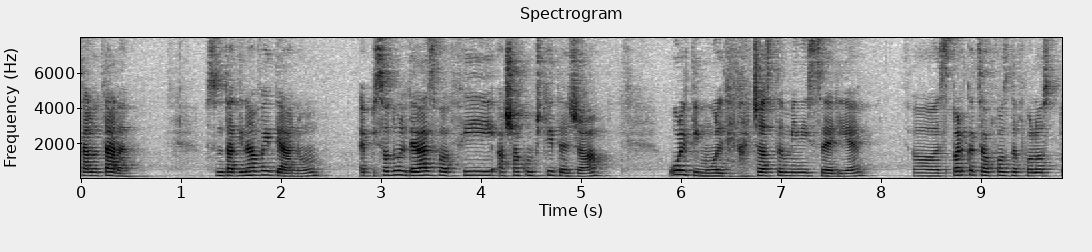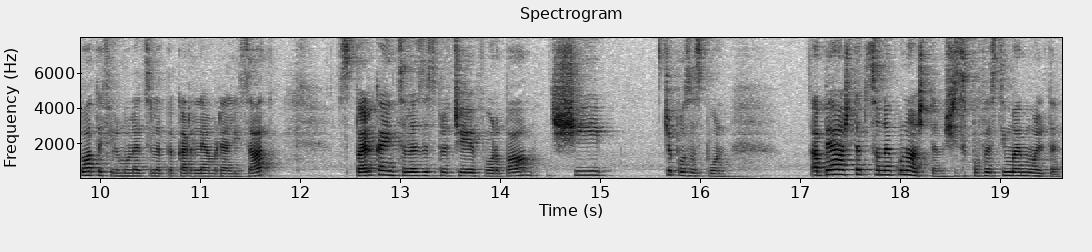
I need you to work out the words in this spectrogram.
Salutare! Sunt Adina Veideanu. Episodul de azi va fi, așa cum știi deja, ultimul din această miniserie. Uh, sper că ți-au fost de folos toate filmulețele pe care le-am realizat. Sper că ai înțeles despre ce e vorba și ce pot să spun. Abia aștept să ne cunoaștem și să povestim mai multe.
